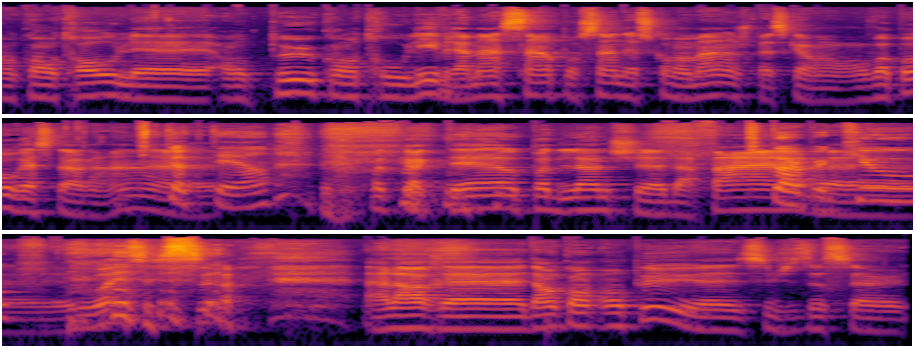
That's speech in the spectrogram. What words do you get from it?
on contrôle, euh, on peut contrôler vraiment 100% de ce qu'on mange parce qu'on ne va pas au restaurant. Pas de cocktail. pas de cocktail, pas de lunch d'affaires. barbecue. oui, c'est ça. Alors, donc, on, peut, je veux dire,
